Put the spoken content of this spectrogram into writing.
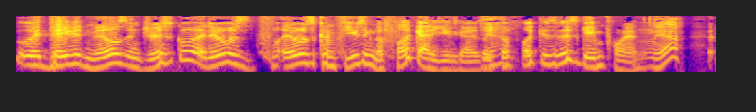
With, Davis Mills and Driskel, and it was it was confusing the fuck out of you guys. Like Yeah. the fuck is this game plan? Yeah.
